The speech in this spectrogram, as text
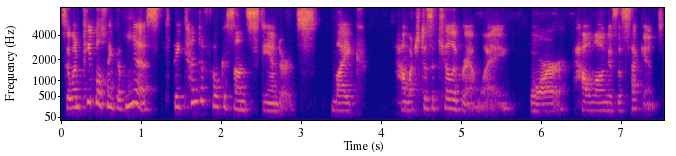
So when people think of NIST, they tend to focus on standards like how much does a kilogram weigh or how long is a second.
